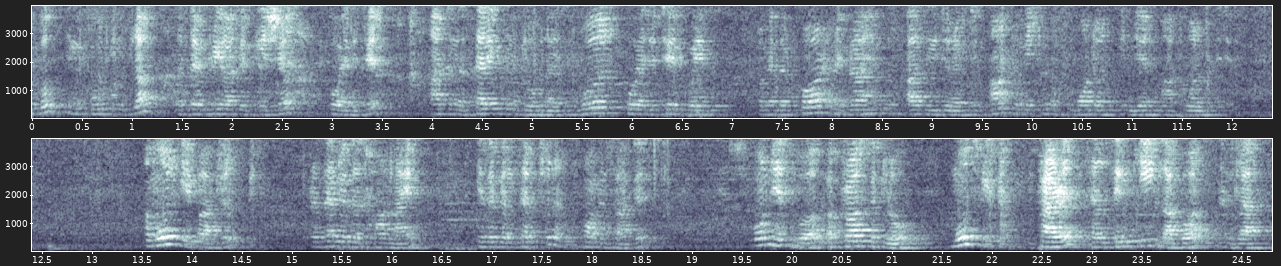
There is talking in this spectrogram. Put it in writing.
her books include Influx, Contemporary Art in Asia, co-edited, Arts and Aesthetics in a Globalizing World, co-edited with Raminder Kaur and Ibrahim Qazi, directed art, the making of modern Indian art world. Amol K. Patil, present with us online, is a conceptual and performance artist. Shown his work across the globe, most recently Paris, Helsinki, Lagos, and Glasgow.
